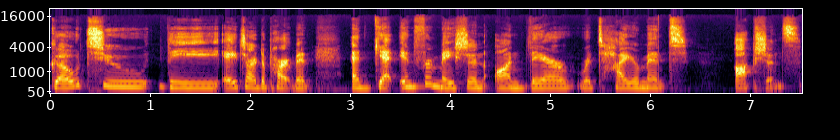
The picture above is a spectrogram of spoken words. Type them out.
go to the HR department and get information on their retirement options.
